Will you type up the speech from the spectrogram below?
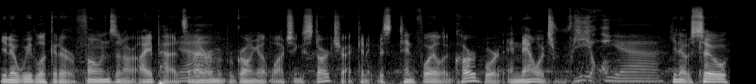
You know we look at our phones and our ipads and i remember growing up watching star trek and it was tinfoil and cardboard and now it's real. Yeah. you know so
